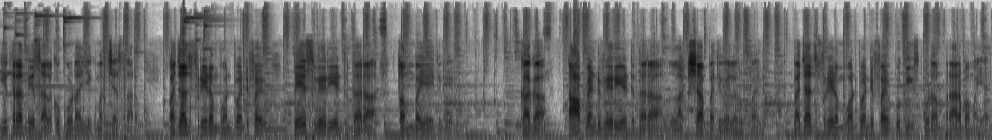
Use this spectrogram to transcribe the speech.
ఇతర దేశాలకు కూడా ఎగుమతి చేస్తారు. Bajaj freedom one twenty five base variant ధర తొంభై ఐదు వేలు. కాగా టాప్ అండ్ వేరియంట్ ధర లక్షా పదివేల రూపాయలు. Bajaj Freedom one twenty five bookings కూడా ప్రారంభమయ్యాయి.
